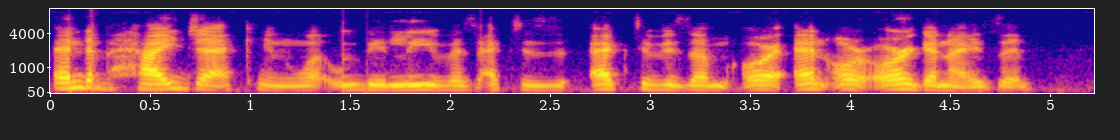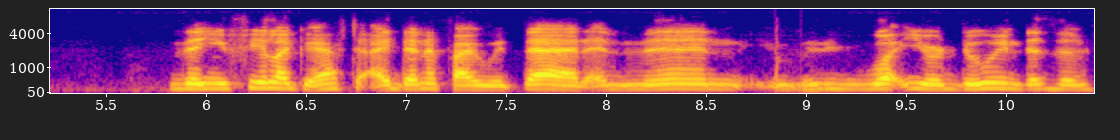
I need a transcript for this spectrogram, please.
end up hijacking what we believe as acti- activism or and or organizing then you feel like you have to identify with that and then what you're doing doesn't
